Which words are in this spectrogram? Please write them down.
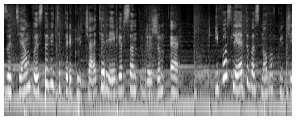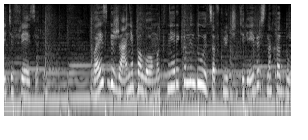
Затем выставите переключатель реверса в режим R и после этого снова включите фрезер. Во избежание поломок не рекомендуется включить реверс на ходу.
